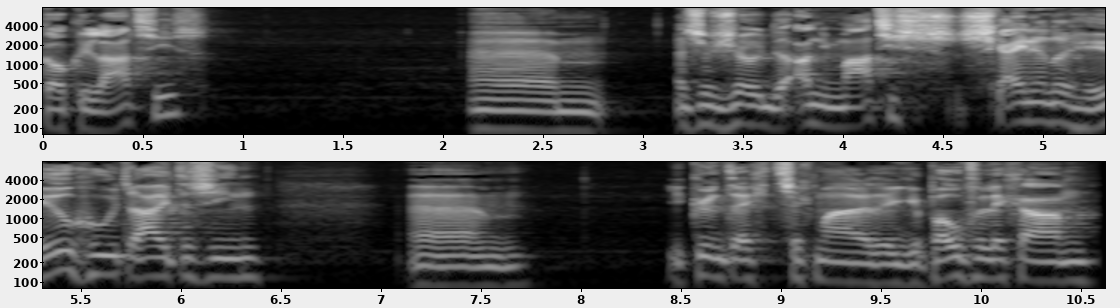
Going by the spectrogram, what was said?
calculaties. Ehm, en sowieso, de animaties schijnen er heel goed uit te zien. Ehm, je kunt echt, zeg maar, je bovenlichaam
